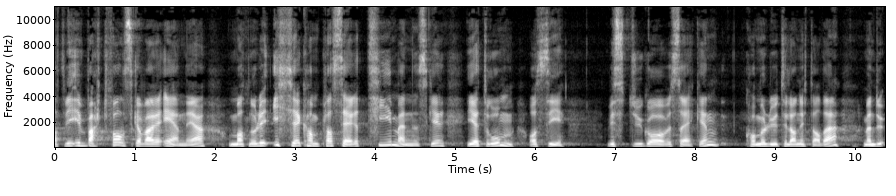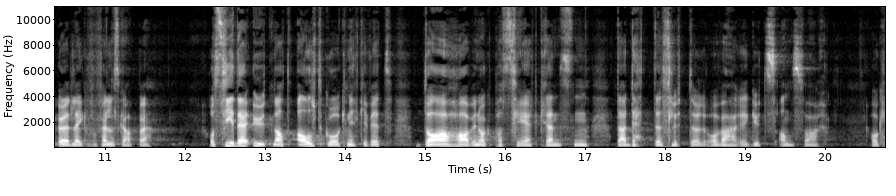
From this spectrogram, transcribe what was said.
at vi i hvert fall skal være enige om at når du ikke kan plassere ti mennesker i et rom og si hvis du går over streken, kommer du til å ha nytte av det, men du ødelegger for fellesskapet. Og si det uten at alt går knirkefritt. Da har vi nok passert grensen der dette slutter å være Guds ansvar. Ok.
